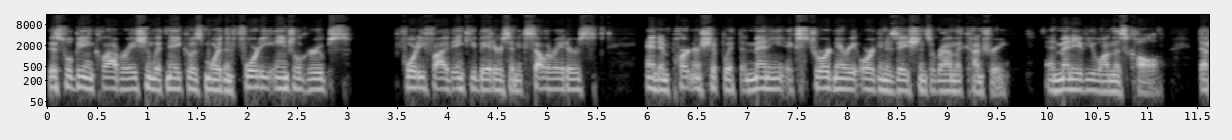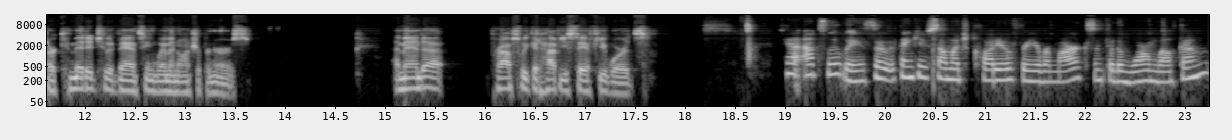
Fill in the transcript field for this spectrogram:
This will be in collaboration with NACO's more than 40 angel groups, 45 incubators and accelerators, and in partnership with the many extraordinary organizations around the country and many of you on this call that are committed to advancing women entrepreneurs. Amanda, perhaps we could have you say a few words. Yeah, absolutely. So thank you so much, Claudio, for your remarks and for the warm welcome.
